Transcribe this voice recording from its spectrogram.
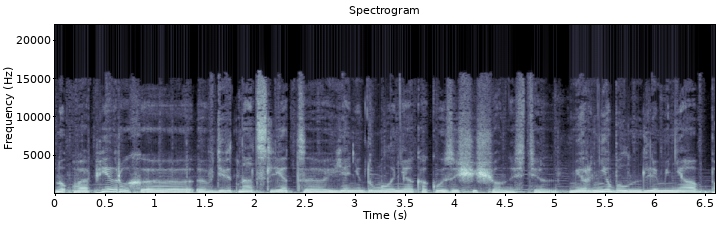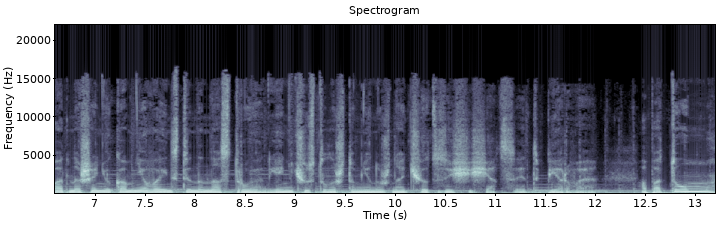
Ну, во-первых, э, в 19 лет э, я не думала ни о какой защищенности. Мир не был для меня по отношению ко мне воинственно настроен. Я не чувствовала, что мне нужно от чего-то защищаться. Это первое. А потом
